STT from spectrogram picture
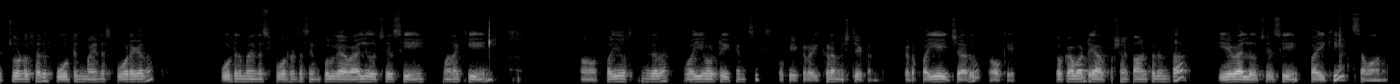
చూడండి ఒకసారి. ఫోర్టీన్ మైనస్ ఫోరే కదా? ఫోర్టీన్ మైనస్ ఫోర్ అంటే సింపుల్గా వాల్యూ వచ్చేసి మనకి ఫైవ్ వస్తుంది కదా? Why out taken six. Okay ఇక్కడ ఇక్కడ మిస్టేక్ అండి. ఇక్కడ ఫైవ్ ఇచ్చారు. ఓకే. సో కాబట్టి ఆ క్వశ్చన్ ఆన్సర్ ఎంత? ఏ వాల్యూ వచ్చేసి ఫైవ్కి సమానం.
